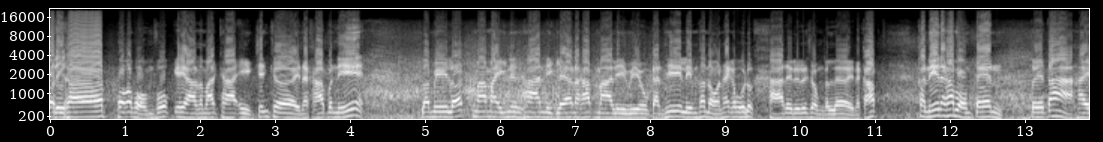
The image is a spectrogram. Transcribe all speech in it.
วัสดีครับพบกับผมฟุกเออาร์สมาร์ทคาร์อีกเช่นเคยนะครับ วันนี้เรามีรถมาใหม่อีกหนึ่งคันอีกแล้วนะครับ มารีวิวกันที่ริมถนนให้กับผู้ลูกค้าได้ดูชมกันเลยนะครับคันนี้นะครับผมเป็น Toyota h i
